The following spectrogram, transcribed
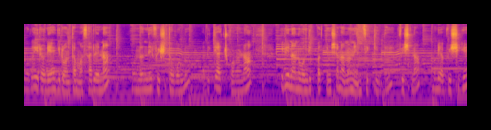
ಇವಾಗ ಈ ರೆಡಿಯಾಗಿರುವಂಥ ಮಸಾಲೆನ ಒಂದೊಂದೇ ಫಿಶ್ ತೊಗೊಂಡು ಅದಕ್ಕೆ ಹಚ್ಕೊಳ್ಳೋಣ. ಇಲ್ಲಿ ನಾನು ಒಂದು ಇಪ್ಪತ್ತು ನಿಮಿಷ ನಾನು ನೆನೆಸಿಕ್ಕಿದ್ದೆ ಫಿಶ್ನ. ನೋಡಿ ಆ ಫಿಶ್ಗೆ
